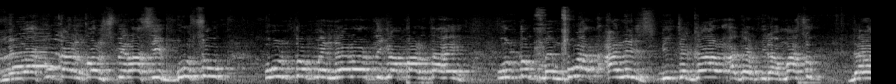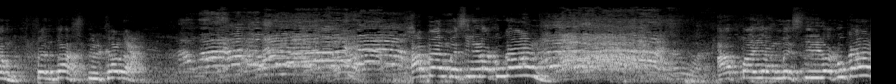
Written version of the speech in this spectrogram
melakukan konspirasi busuk untuk meneror tiga partai untuk membuat Anies dijegal agar tidak masuk dalam pentas pilkada. Apa yang mesti dilakukan? Apa yang mesti dilakukan?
